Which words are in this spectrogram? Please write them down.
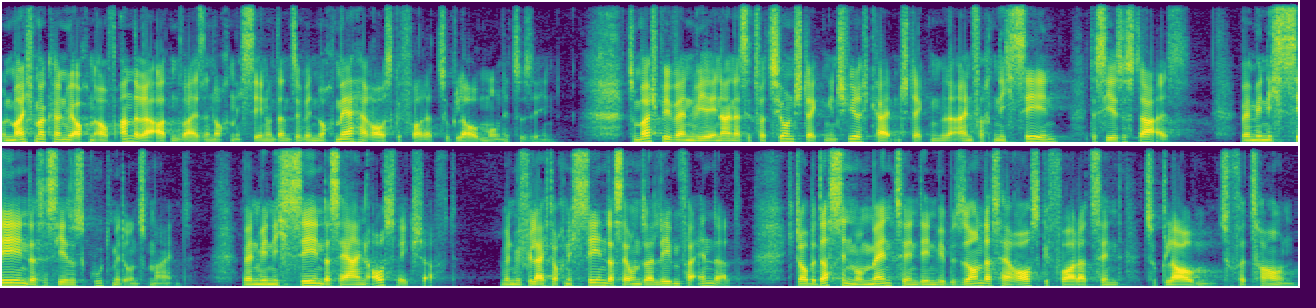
Und manchmal können wir auch auf andere Art und Weise noch nicht sehen. Und dann sind wir noch mehr herausgefordert zu glauben, ohne zu sehen. Zum Beispiel, wenn wir in einer Situation stecken, in Schwierigkeiten stecken oder einfach nicht sehen, dass Jesus da ist. Wenn wir nicht sehen, dass es Jesus gut mit uns meint. Wenn wir nicht sehen, dass er einen Ausweg schafft. Wenn wir vielleicht auch nicht sehen, dass er unser Leben verändert. Ich glaube, das sind Momente, in denen wir besonders herausgefordert sind, zu glauben, zu vertrauen.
